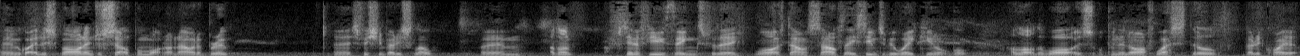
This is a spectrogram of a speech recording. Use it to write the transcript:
Uh, we got here this morning, just set up and whatnot now at a brew. Uh, it's fishing very slow. Um, I don't, I've seen a few things for the waters down south, they seem to be waking up, but a lot of the waters up in the northwest still very quiet.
